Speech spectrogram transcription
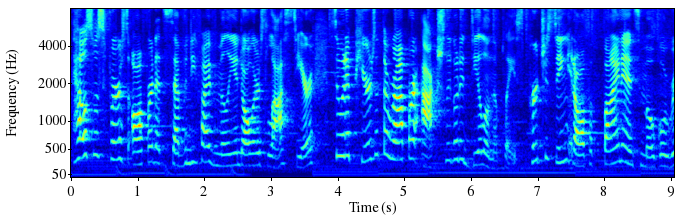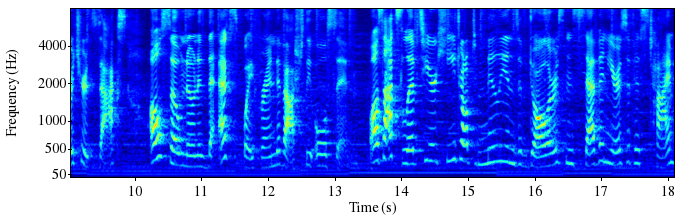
The house was first offered at $75 million last year, so it appears that the rapper actually got a deal on the place, purchasing it off of finance mogul Richard Sachs, also known as the ex-boyfriend of Ashley Olsen. While Sachs lived here, he dropped millions of dollars in seven years of his time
